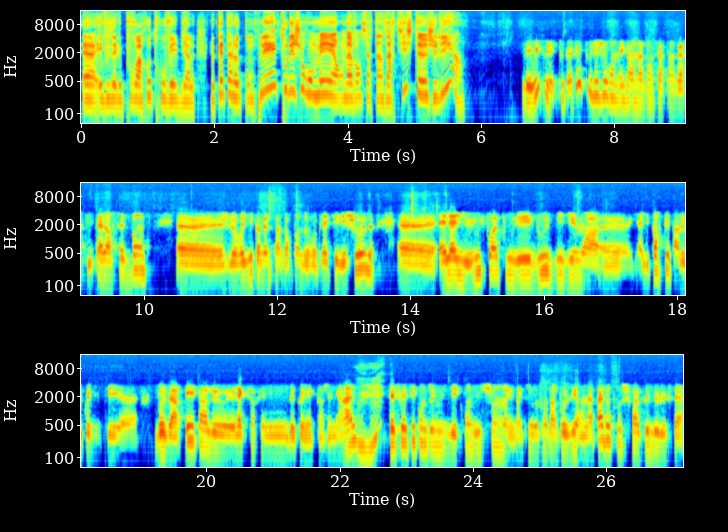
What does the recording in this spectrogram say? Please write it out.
et vous allez pouvoir retrouver eh bien le, catalogue complet. Tous les jours, on met en avant certains artistes, Julie? Ben oui, mais tout à fait. Tous les jours, on met en avant certains artistes. Alors cette vente euh, je le redis quand même, c'est important de replacer les choses. Euh, elle a lieu une fois tous les 12-18 mois. Euh, elle est portée par le comité euh, Beaux-Arts et par l'action féminine de collecte en général. Mhm. Cette fois-ci, compte tenu des conditions eh ben, qui nous sont imposées, on n'a pas d'autre choix que de le faire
